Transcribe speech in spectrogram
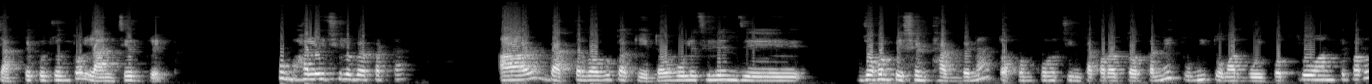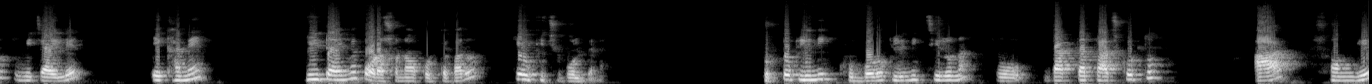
চারটে পর্যন্ত লাঞ্চের ব্রেক খুব ভালোই ছিল ব্যাপারটা। আর ডাক্তারবাবু তাকে এটাও বলেছিলেন যে যখন পেশেন্ট থাকবে না, তখন কোনো চিন্তা করার দরকার নেই। তুমি তোমার বইপত্রও আনতে পারো, তুমি চাইলে এখানে ফ্রি টাইমে পড়াশোনাও করতে পারো, কেউ কিছু বলবে না। ছোট্ট ক্লিনিক খুব বড় ক্লিনিক ছিল না, তো ডাক্তার কাজ করত আর সঙ্গে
